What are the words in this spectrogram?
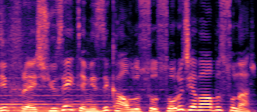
Deep Fresh yüzey temizlik havlusu soru cevabı sunar.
